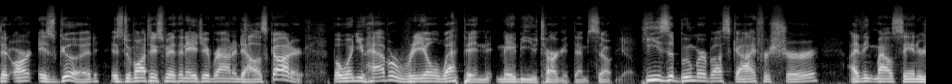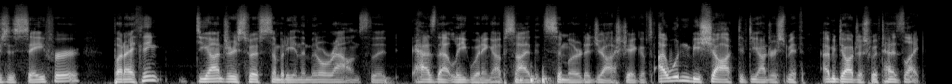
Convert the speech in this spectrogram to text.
that aren't as good as DeVonta Smith and AJ Brown and Dallas Goedert. But when you have a real weapon, maybe you target them. So he's a boomer bust guy for sure. I think Miles Sanders is safer, but I think D'Andre Swift's somebody in the middle rounds that has that league winning upside that's similar to Josh Jacobs. I wouldn't be shocked if DeAndre Smith, I mean, D'Andre Swift has like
